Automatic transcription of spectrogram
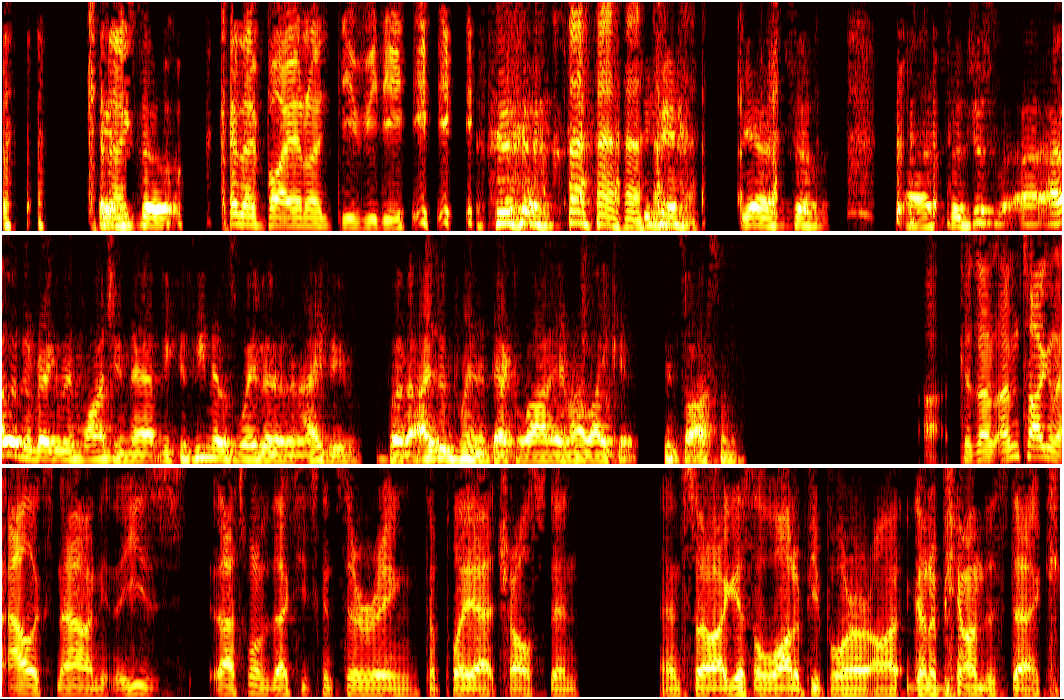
can I so can I buy it on DVD? yeah, yeah. So uh, so just I I would recommend watching that because he knows way better than I do. But I've been playing the deck a lot and I like it. It's awesome. Because I'm I'm talking to Alex now, and he's that's one of the decks he's considering to play at Charleston, and so I guess a lot of people are gonna be on this deck.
